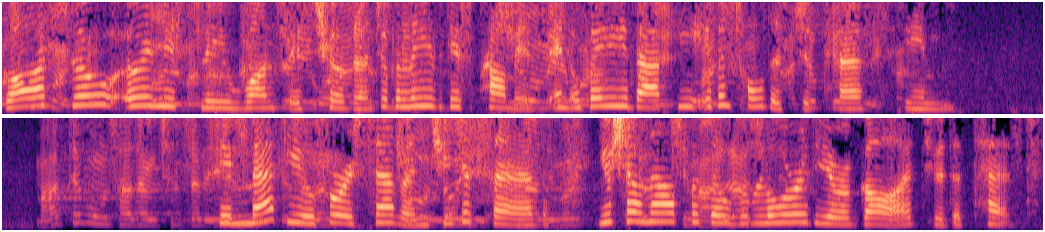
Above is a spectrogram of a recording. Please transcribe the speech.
God so earnestly wants His children to believe this promise and obey that He even told us to test Him. In Matthew 4 7, Jesus said, You shall not put the Lord your God to the test.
